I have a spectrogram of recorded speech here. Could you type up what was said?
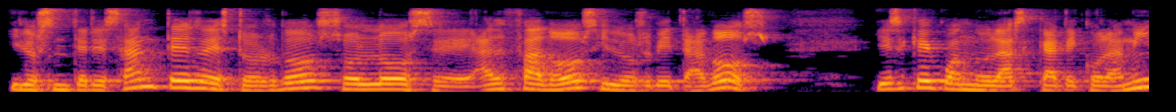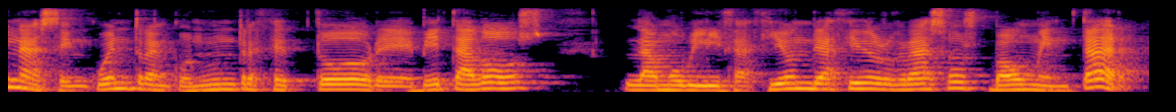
Y los interesantes de estos dos son los alfa 2 y los beta 2. Y es que cuando las catecolaminas se encuentran con un receptor beta 2, la movilización de ácidos grasos va a aumentar,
